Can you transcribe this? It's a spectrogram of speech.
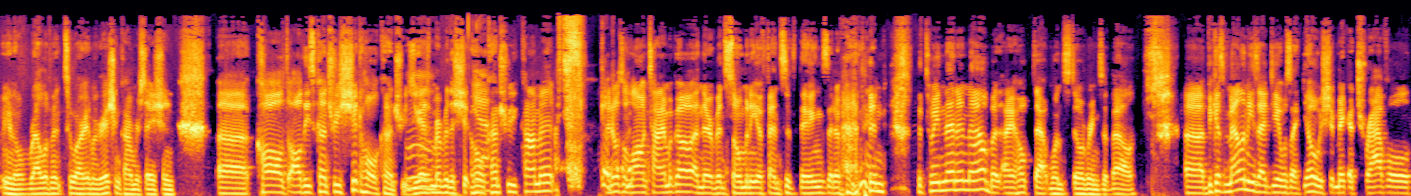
you know, relevant to our immigration conversation, uh, called all these countries shithole countries. You guys Mm. remember the shithole Yeah. country comment? I know it was a long time ago, and there have been so many offensive things that have happened between then and now. But I hope that one still rings a bell. uh, because Melanie's idea was like, "Yo, we should make a travel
